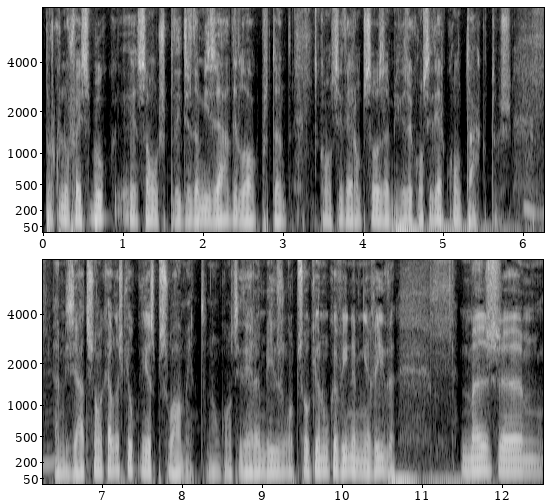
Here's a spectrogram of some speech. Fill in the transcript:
Porque no Facebook eh, são os pedidos de amizade e logo, portanto, consideram pessoas amigas. Eu considero contactos. Uhum. Amizades são aquelas que eu conheço pessoalmente. Não considero amigos uma pessoa que eu nunca vi na minha vida. Mas, hum,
